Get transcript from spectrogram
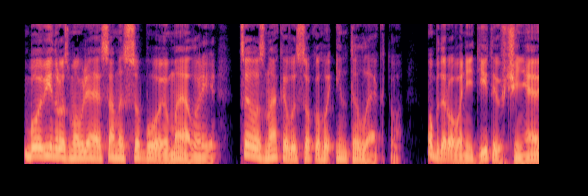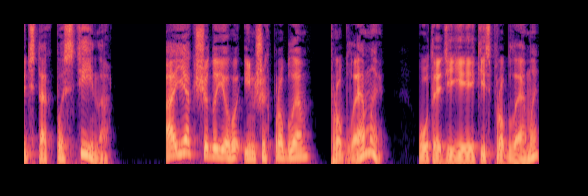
Бо він розмовляє саме з собою, Мелорі, це ознака високого інтелекту. Обдаровані діти вчиняють так постійно. А як щодо його інших проблем? Проблеми? У Теді є якісь проблеми?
